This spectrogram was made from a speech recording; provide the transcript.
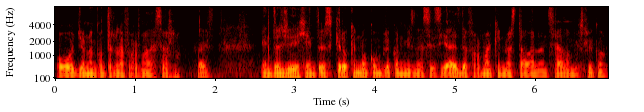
o yo no encontré la forma de hacerlo, ¿sabes? Entonces yo dije, entonces creo que no cumple con mis necesidades de forma que no está balanceado, ¿me explico?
